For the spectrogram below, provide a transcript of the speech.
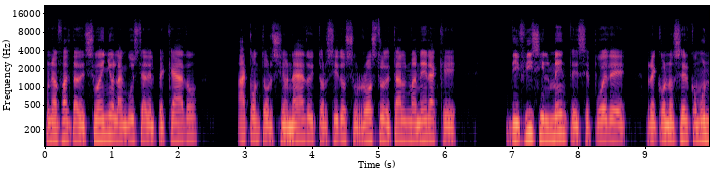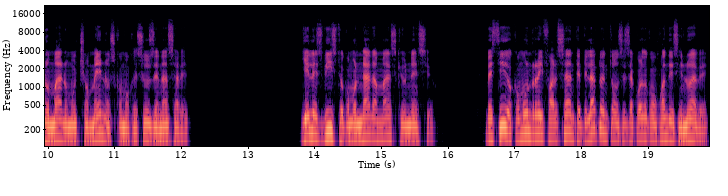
Una falta de sueño, la angustia del pecado, ha contorsionado y torcido su rostro de tal manera que difícilmente se puede reconocer como un humano, mucho menos como Jesús de Nazaret y él es visto como nada más que un necio. Vestido como un rey farsante, Pilato entonces, de acuerdo con Juan 19,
